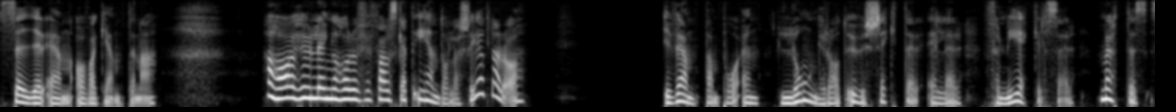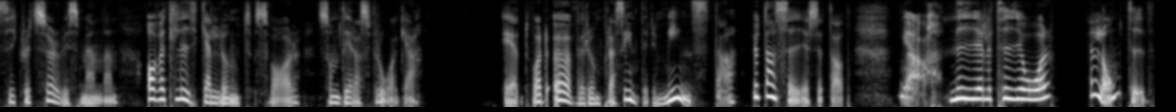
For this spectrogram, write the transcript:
säger en av agenterna. Jaha, hur länge har du förfalskat endollarsedlar då? I väntan på en lång rad ursäkter eller förnekelser möttes Secret Service-männen av ett lika lugnt svar som deras fråga. Edward överrumplas inte det minsta, utan säger citat, ja, nio eller tio år, en lång tid.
